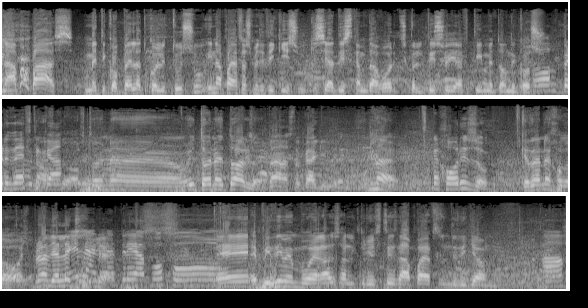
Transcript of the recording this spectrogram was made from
να πας με την κοπέλα του κολλητού σου ή να πάει αυτός με τη δική σου. Και εσύ αντίστοιχα με το αγόρι της κολλητής σου ή αυτή με τον δικό σου; Όχι, μπερδεύτηκα. Αυτό είναι ή το ένα ή το άλλο. Πάνα στο κάγκελο. Ναι, με χωρίζω και δεν έχω Όχι, πρέπει να διαλέξεις Έλα, τι ρε, λέει. Αντρέα, από φω. Ε, επειδή είμαι μεγάλος αλυτουριστή να πάει αυτήν τη δικιά μου. Αχ,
